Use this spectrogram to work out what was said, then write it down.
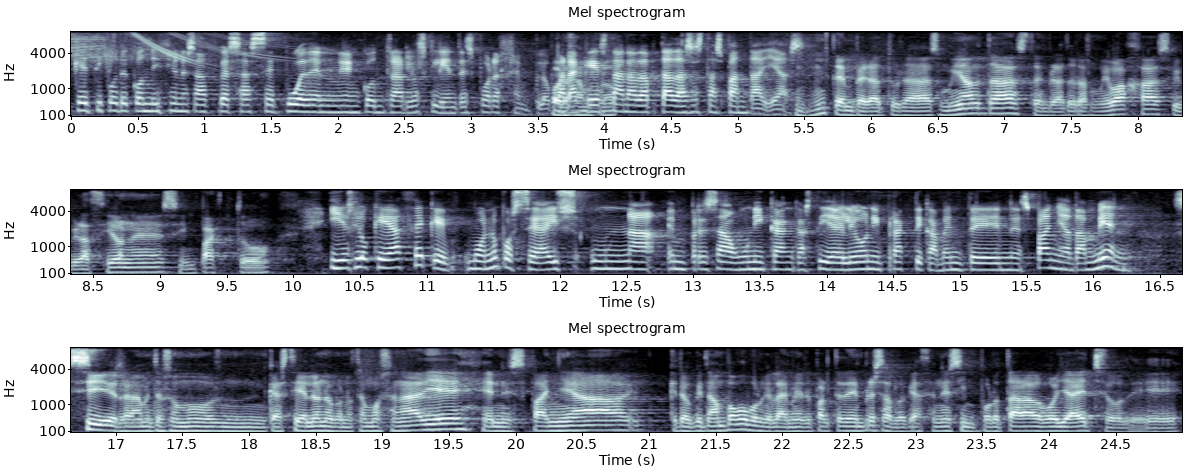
qué tipo de condiciones adversas se pueden encontrar los clientes, por ejemplo? Por ¿Para qué ejemplo, están adaptadas estas pantallas? Ujú, Temperaturas muy altas, temperaturas muy bajas, vibraciones, impacto. Y es lo que hace que bueno, pues seáis una empresa única en Castilla y León y prácticamente en España también. Sí, realmente somos en Castilla y León, no conocemos a nadie. En España creo que tampoco, porque la mayor parte de empresas lo que hacen es importar algo ya hecho de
